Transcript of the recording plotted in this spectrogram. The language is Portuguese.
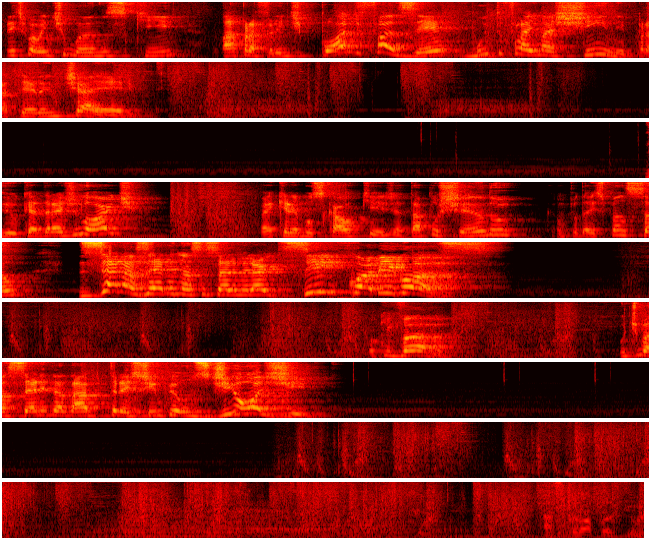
Principalmente humanos que lá pra frente pode fazer muito Fly Machine para ter antiaéreo. Viu que é Dreadlord, vai querer buscar o quê? Já tá puxando campo da expansão. 0 a 0 nessa série melhor de 5, amigos! O que vamos? Última série da W3 Champions de hoje.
